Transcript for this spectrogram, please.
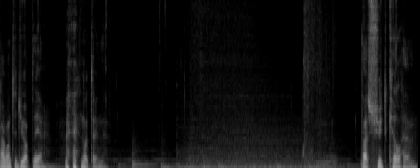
I wanted you up there, not down there. That should kill him.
